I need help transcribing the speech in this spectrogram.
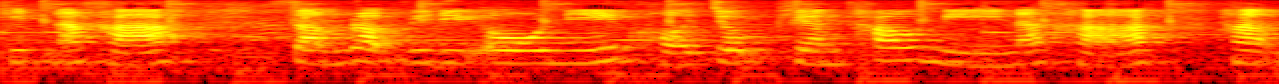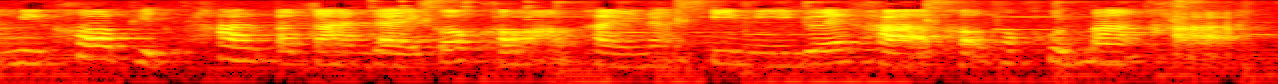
คิดนะคะสำหรับวิดีโอนี้ขอจบเพียงเท่านี้นะคะ หากมีข้อผิดพลาดประการใดก็ขออภัยณที่นี้ด้วยค่ะ ขอบพระคุณมากค่ะ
